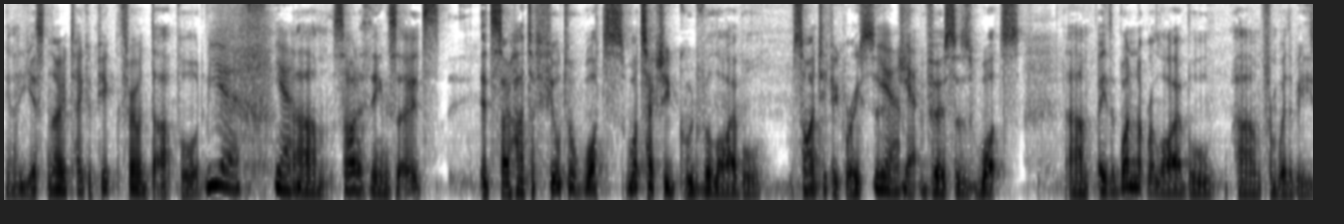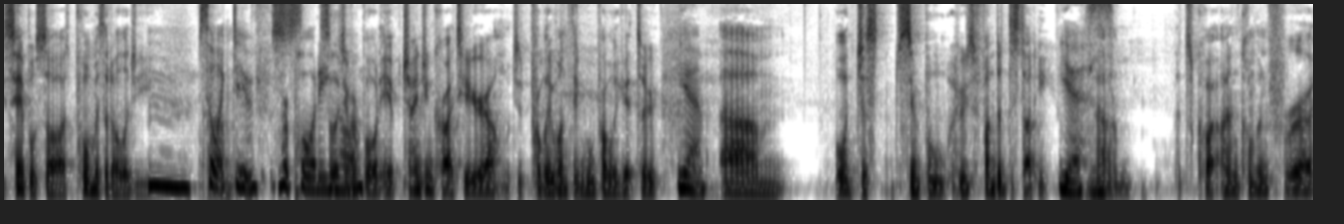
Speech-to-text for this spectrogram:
you know, yes, no, take a pick, throw a dartboard. yes yeah um, side of things. It's it's so hard to filter what's what's actually good, reliable scientific research Yeah. Yeah. versus what's um, either one not reliable um, from whether it be sample size, poor methodology, selective reporting selective or- reporting, yeah, changing criteria, which is probably one thing we'll probably get to, yeah. Um, or just simple who's funded the study. yes. Um, it's quite uncommon for a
